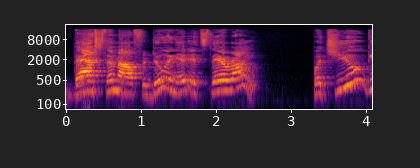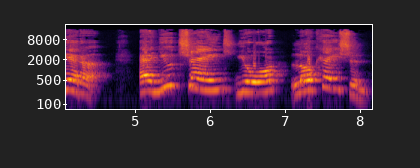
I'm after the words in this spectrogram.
bash them out for doing it. It's their right. But you get up and you change your location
